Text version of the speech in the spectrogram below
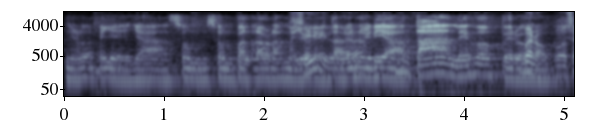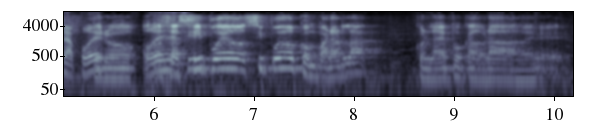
ya son, son palabras mayores. Tal vez no iría tan lejos, pero. Bueno, o sea, pero, o sea, sí puedo, sí puedo compararla con la época dorada de,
